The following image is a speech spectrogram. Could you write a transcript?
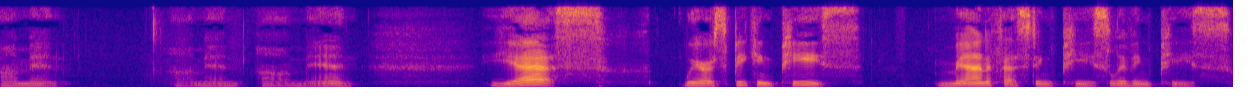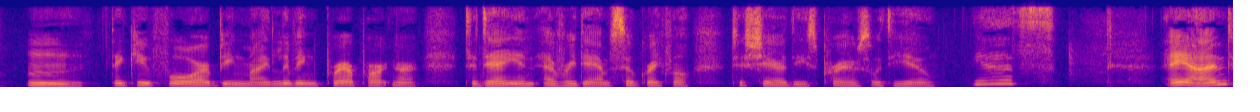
Amen. Amen. Amen. Yes, we are speaking peace, manifesting peace, living peace. Mm, thank you for being my living prayer partner today and every day. I'm so grateful to share these prayers with you. Yes. And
